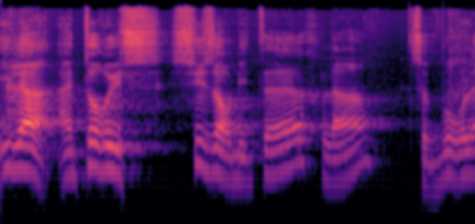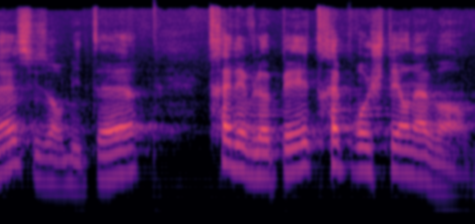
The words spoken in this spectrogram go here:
il a un torus susorbitaire, là, ce bourrelet susorbitaire, très développé, très projeté en avant.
